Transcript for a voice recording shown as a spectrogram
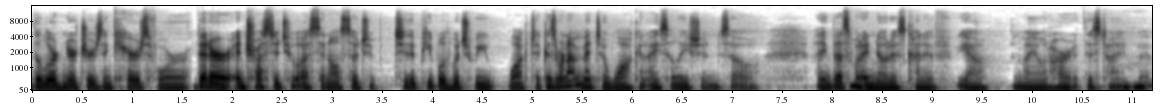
the Lord nurtures and cares for that are entrusted to us and also to to the people with which we walk to because we're not meant to walk in isolation. So I think that's what I mm-hmm. noticed kind of yeah in my own heart at this time. Mm-hmm. But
